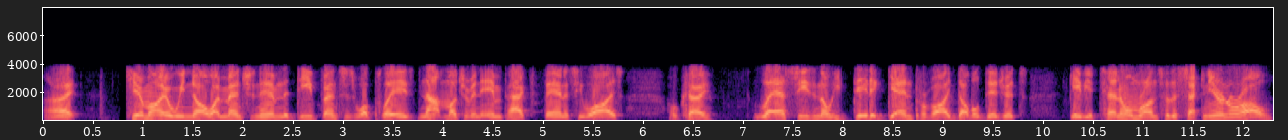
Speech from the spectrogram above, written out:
All right. Kiermaier, we know I mentioned him. The defense is what plays. Not much of an impact fantasy wise. Okay. Last season, though, he did again provide double digits. Gave you 10 home runs for the second year in a row.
